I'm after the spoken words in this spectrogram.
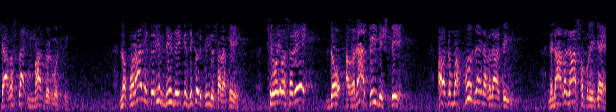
چې هغه ستا ایمان ګډوډ کوي نو قران کریم دې ځای کې ذکر کوي د سرقې چې وایو سره دو اغلا کوي د شپې او د محفوظ ځای نه غلا کوي نو د هغه لاس خو پرې کوي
